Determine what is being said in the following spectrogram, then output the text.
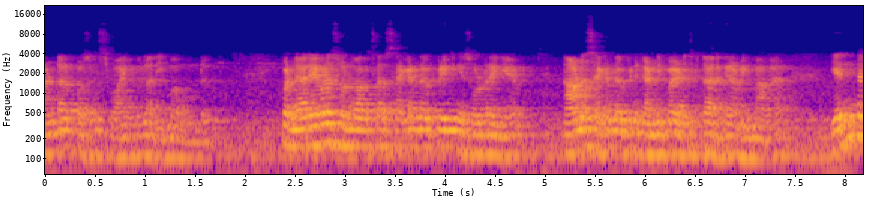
ஹண்ட்ரட் பர்சன்ட் வாய்ப்புகள் அதிகமாக உண்டு. இப்போ நிறைய பேர் சொல்லுவாங்க சார் செகண்ட் வெப்பின் நீங்கள் சொல்கிறீங்க நானும் செகண்ட் வெப்பின் கண்டிப்பாக எடுத்துகிட்டு தான் இருக்கேன் அப்படிம்பாங்க. எந்த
